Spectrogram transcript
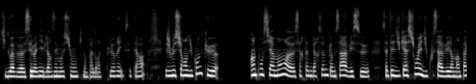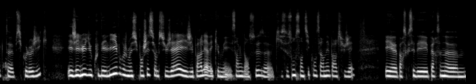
qui doivent s'éloigner de leurs émotions, qui n'ont pas le droit de pleurer, etc. Et je me suis rendu compte que inconsciemment, euh, certaines personnes comme ça avaient ce, cette éducation et du coup, ça avait un impact euh, psychologique. Et j'ai lu du coup des livres, je me suis penchée sur le sujet et j'ai parlé avec mes cinq danseuses euh, qui se sont senties concernées par le sujet. Et parce que c'est des personnes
